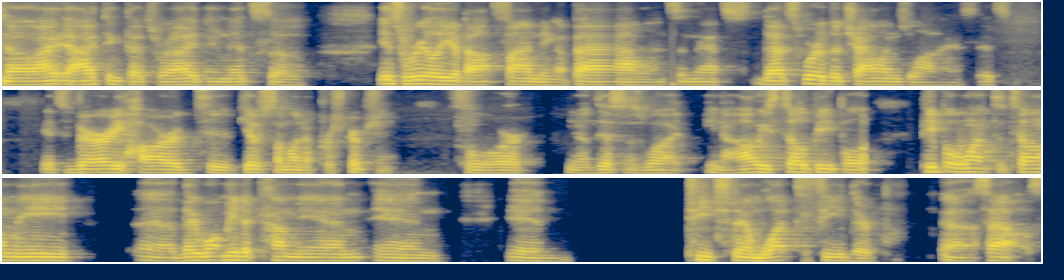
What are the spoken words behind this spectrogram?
No, I, I think that's right, and it's uh, it's really about finding a balance, and that's that's where the challenge lies. It's it's very hard to give someone a prescription for you know this is what you know. I always tell people people want to tell me uh, they want me to come in and and teach them what to feed their uh, sows,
